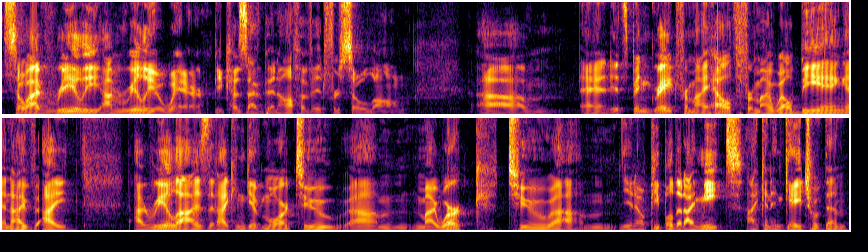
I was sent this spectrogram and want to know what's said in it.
so I've really, I'm really aware because I've been off of it for so long. Um, and it's been great for my health, for my well-being, and I've, I, I realize that I can give more to um, my work, to um, you know people that I meet. I can engage with them.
